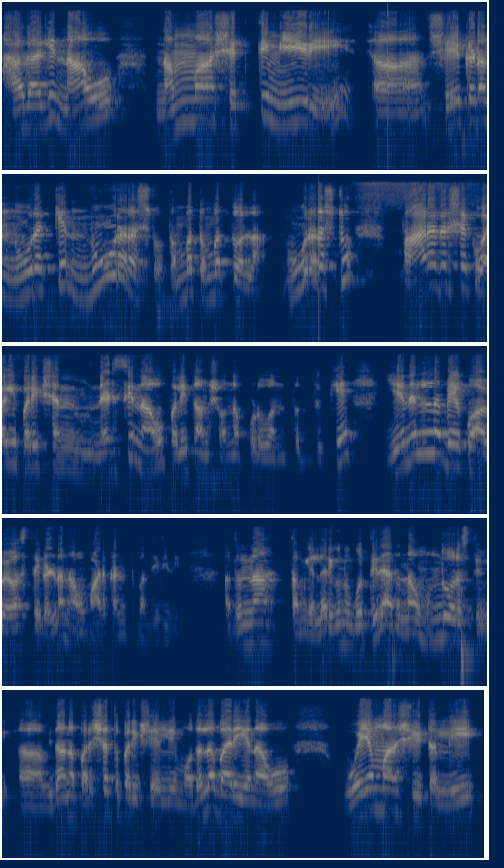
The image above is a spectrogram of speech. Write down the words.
ಹಾಗಾಗಿ ನಾವು ನಮ್ಮ ಶಕ್ತಿ ಮೀರಿ, ಆ, ಶೇಕಡ ನೂರಕ್ಕೆ ನೂರರಷ್ಟು, ತೊಂಬತ್ತೊಂಬತ್ತು ಅಲ್ಲ, ನೂರರಷ್ಟು ಪಾರದರ್ಶಕವಾಗಿ ಪರೀಕ್ಷೆ ನಡೆಸಿ ನಾವು ಫಲಿತಾಂಶವನ್ನ ಕೊಡುವಂತದ್ದಕ್ಕೆ ಏನೆಲ್ಲ ಬೇಕೋ ಆ ವ್ಯವಸ್ಥೆಗಳನ್ನ ನಾವು ಮಾಡ್ಕೊಂತ ಬಂದಿದೀವಿ. ಅದನ್ನ ತಮ್ಗೆಲ್ಲರಿಗೂ ಗೊತ್ತಿದೆ, ಅದನ್ನ ನಾವು ಮುಂದುವರಿಸ್ತೀವಿ. ವಿಧಾನ ಪರಿಷತ್ ಪರೀಕ್ಷೆಯಲ್ಲಿ ಮೊದಲ ಬಾರಿಗೆ ನಾವು ಒ ಎಂ ಆರ್ ಶೀಟ್ ಅಲ್ಲಿ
